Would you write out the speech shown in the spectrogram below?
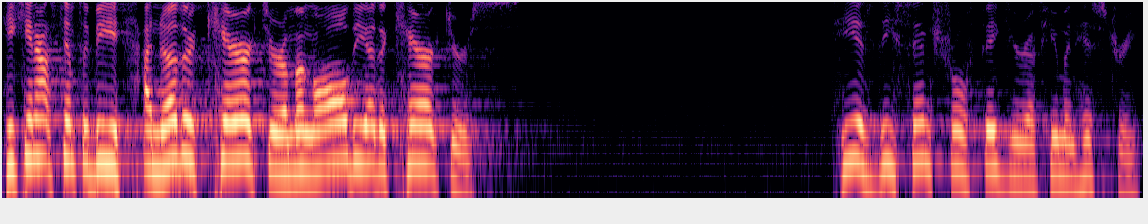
He cannot simply be another character among all the other characters. He is the central figure of human history.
